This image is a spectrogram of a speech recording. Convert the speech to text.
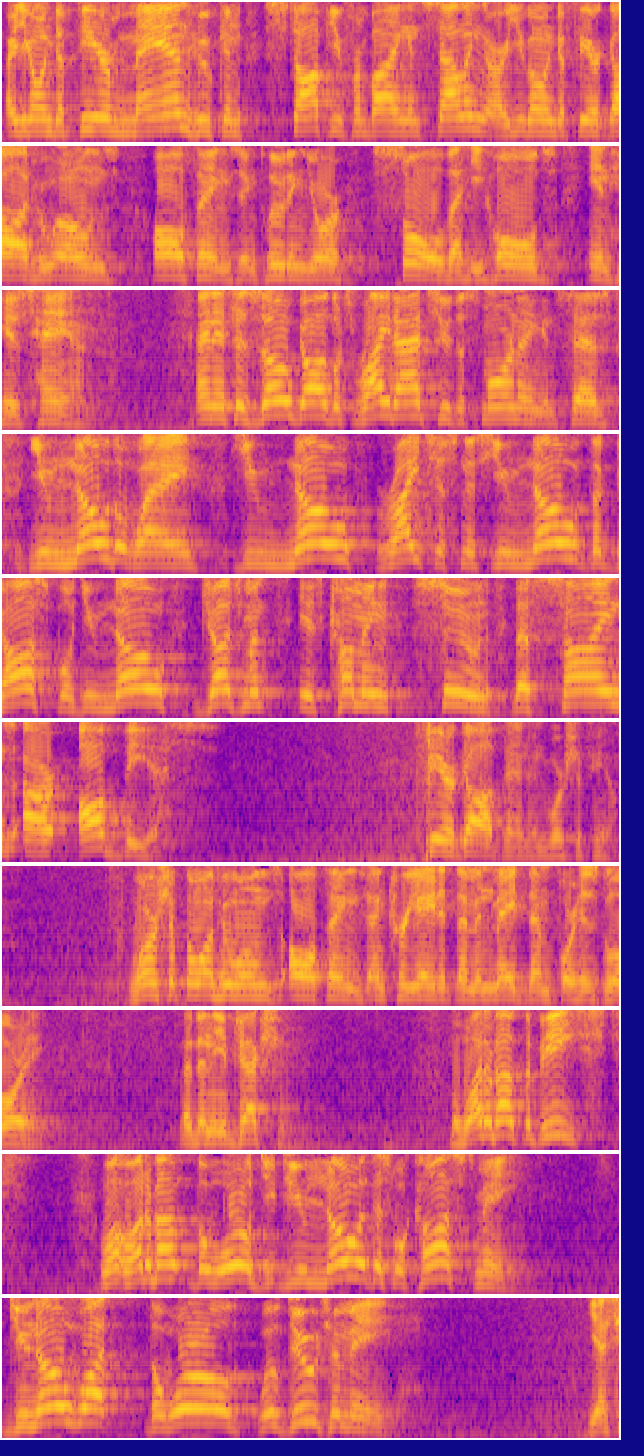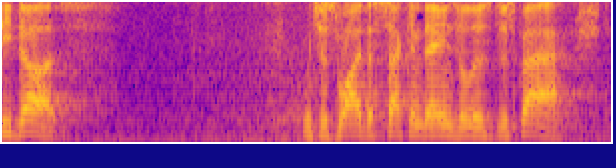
Are you going to fear man who can stop you from buying and selling? Or are you going to fear God who owns all things, including your soul that he holds in his hand? And it's as though God looks right at you this morning and says, You know the way, you know righteousness, you know the gospel, you know judgment is coming soon. The signs are obvious. Fear God then and worship Him. Worship the one who owns all things and created them and made them for his glory. And then the objection. But what about the beast? What, what about the world? Do, do you know what this will cost me? Do you know what the world will do to me? Yes, he does. Which is why the second angel is dispatched.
